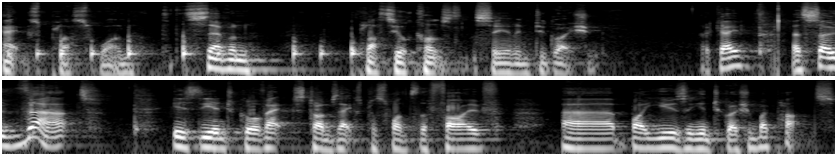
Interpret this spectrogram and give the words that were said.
x plus 1 to the 7, plus your constant c of integration. Okay, and so that is the integral of x times x plus 1 to the 5 uh, by using integration by parts.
